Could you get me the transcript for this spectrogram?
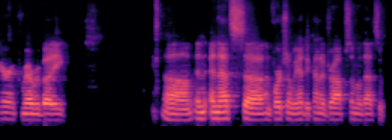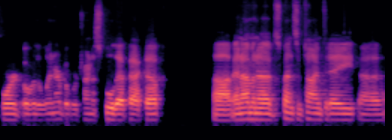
hearing from everybody. Um, and, and that's uh, unfortunately, we had to kind of drop some of that support over the winter, but we're trying to spool that back up. Uh, and I'm going to spend some time today uh,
